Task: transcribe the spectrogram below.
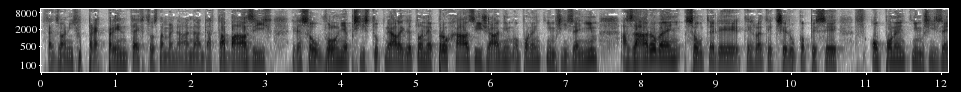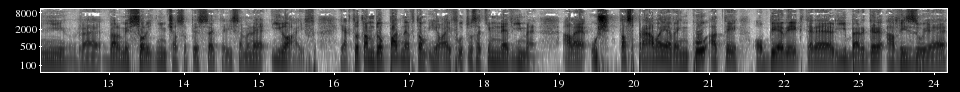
v takzvaných preprintech, to znamená na databázích, kde jsou volně přístupné, ale kde to neprochází žádným oponentním řízením a zároveň jsou tedy tyhle ty tři rukopisy v oponentním řízení ve velmi solidním časopise, který se jmenuje eLife. Jak to tam dopadne v tom eLifeu, to zatím nevíme, ale už ta zpráva je venku a ty objevy, které Lee Berger avizuje,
